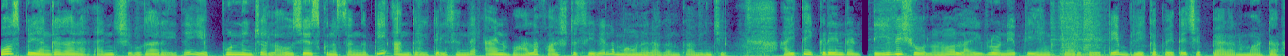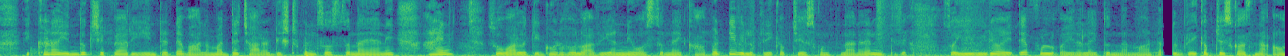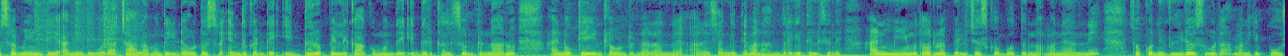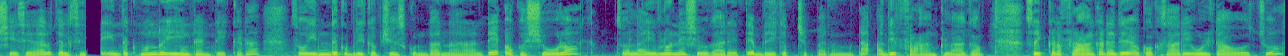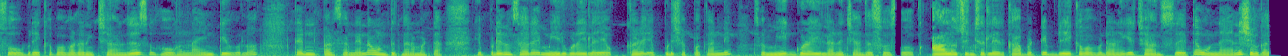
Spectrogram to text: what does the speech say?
Suppose Priyanka గారు and Shiva గారు అయితే ఎప్పటి నుంచో లవ్ చేసుకున్న సంగతి అందరికీ తెలిసిందే. అండ్ వాళ్ళ ఫస్ట్ సీరియల్ మౌనరాగం కాడ నుంచి. అయితే ఇక్కడ ఏంటంటే టీవీ షోలోనో లైవ్లోనే ప్రియాంక గారికి అయితే బ్రేకప్ అయితే చెప్పారనమాట ఇక్కడ ఎందుకు చెప్పారు? ఏంటంటే వాళ్ళ మధ్య చాలా డిస్టర్బెన్స్ వస్తున్నాయని. అండ్ సో వాళ్ళకి గొడవలు అవి అన్నీ వస్తున్నాయి కాబట్టి వీళ్ళు బ్రేకప్ చేసుకుంటున్నారని సో ఈ వీడియో అయితే ఫుల్ వైరల్ అవుతుందన్నమాట. బ్రేకప్ చేసుకోవాల్సిన అవసరం ఏంటి అనేది కూడా చాలా మందికి డౌట్ వస్తున్నాయి ఎందుకంటే ఇద్దరు పెళ్ళి కాకముందే ఇద్దరు కలిసి ఉంటున్నారు. అండ్ ఒకే ఇంట్లో ఉంటున్నారు అనే అనే సంగతి మన అందరికీ తెలిసిందే. అండ్ మేము త్వరలో పెళ్ళి చేసుకోబోతున్నాం అని అన్ని సో కొన్ని వీడియోస్ కూడా మనకి పోస్ట్ చేసేవారు తెలిసింది. ఇంతకుముందు ఏంటంటే ఇక్కడ సో ఎందుకు బ్రేకప్ చేసుకుంటున్నారంటే ఒక షోలో సో లైవ్లోనే శివగారు అయితే బ్రేకప్ చెప్పారనమాట. అది ఫ్రాంక్ లాగా. సో ఇక్కడ ఫ్రాంక్ అనేది ఒక్కొక్కసారి ఉల్టా అవ్వచ్చు. సో బ్రేకప్ అవ్వడానికి ఛాన్సెస్ నైంటీలో టెన్ పర్సెంట్ అయినా ఉంటుందన్నమాట. ఎప్పుడైనా సరే మీరు కూడా ఇలా ఎక్కడ ఎప్పుడు చెప్పకండి. సో మీకు కూడా ఇలానే ఛాన్సెస్ వస్తాయి. ఆలోచించలేరు కాబట్టి బ్రేకప్ అవ్వడానికి ఛాన్సెస్ అయితే ఉన్నాయని శివగారు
